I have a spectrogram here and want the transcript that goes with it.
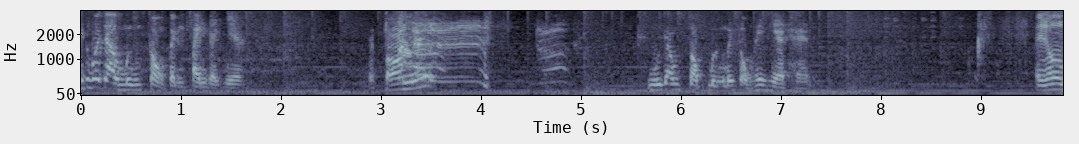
ิดว่าจะเอามึงส่งเป็นๆกับเฮียแต่ตอนนี้กูจะเอาศพมึงไปส่งให้เฮียแทน ไอ้นุ่ม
